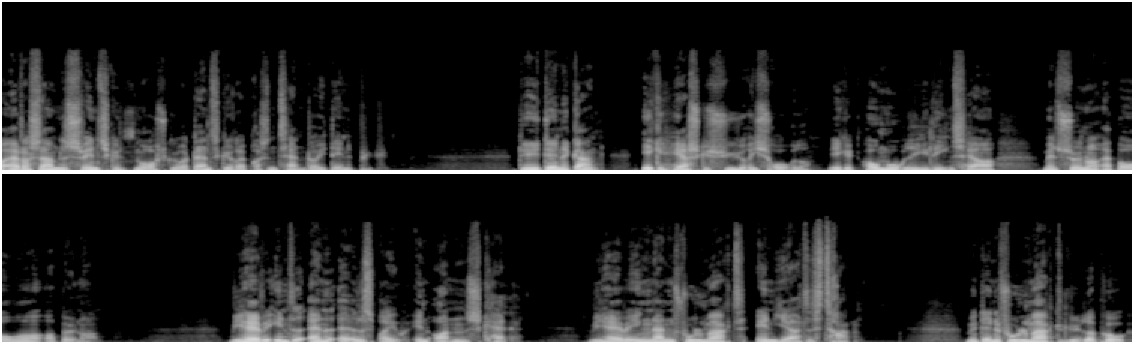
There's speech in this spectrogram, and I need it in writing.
og er der samlet svenske, norske og danske repræsentanter i denne by. Det er i denne gang ikke herskesyge rigsråder, ikke hovmodige lensherrer, men sønner af borgere og bønder. Vi have intet andet adelsbrev end åndens kald. Vi have ingen anden fuldmagt end hjertets trang. Men denne fuldmagt lyder på,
